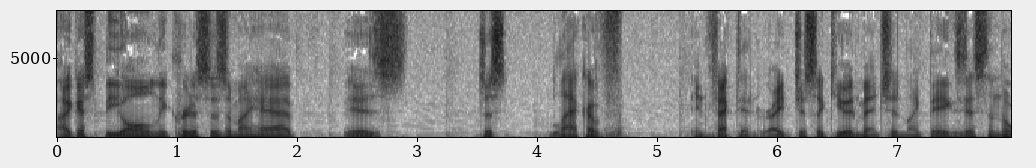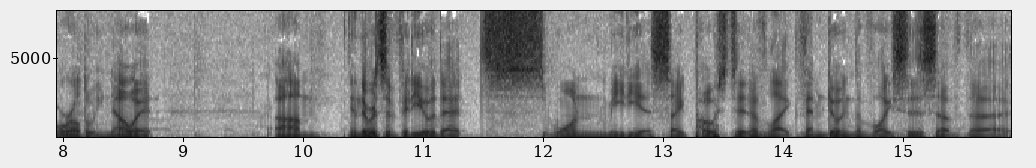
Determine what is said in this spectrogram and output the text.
I guess the only criticism I have is just lack of infected, right? Just like you had mentioned, like they exist in the world, we know it. Um, and there was a video that one media site posted of like them doing the voices of the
